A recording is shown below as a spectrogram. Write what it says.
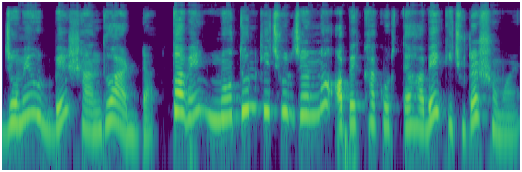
জমে উঠবে সান্ধ্য আড্ডা। তবে নতুন কিছুর জন্য অপেক্ষা করতে হবে কিছুটা সময়।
